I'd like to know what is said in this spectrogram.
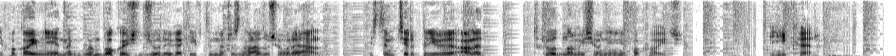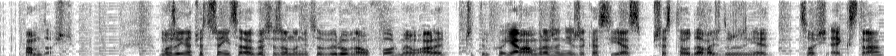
Niepokoi mnie jednak głębokość dziury, w jakiej w tym meczu znalazł się Real. Jestem cierpliwy, ale trudno mi się nie niepokoić. Iker. Mam dość. Może i na przestrzeni całego sezonu nieco wyrównał formę, ale czy tylko ja mam wrażenie, że Casillas przestał dawać drużynie coś ekstra?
